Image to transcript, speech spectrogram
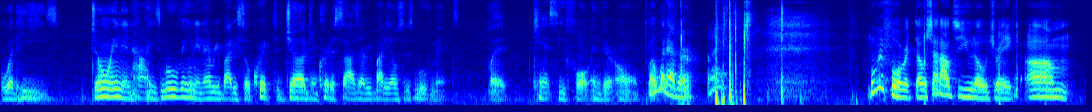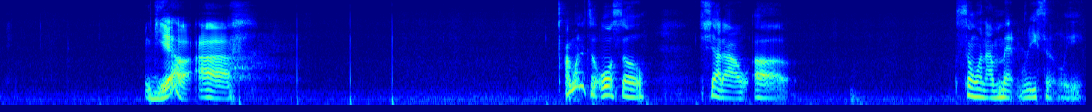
what he's doing and how he's moving, and everybody's so quick to judge and criticize everybody else's movements, but can't see fault in their own. But whatever. Right? Moving forward, though, shout out to you, though, Drake. Um, yeah, uh, I wanted to also shout out uh, someone I met recently.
